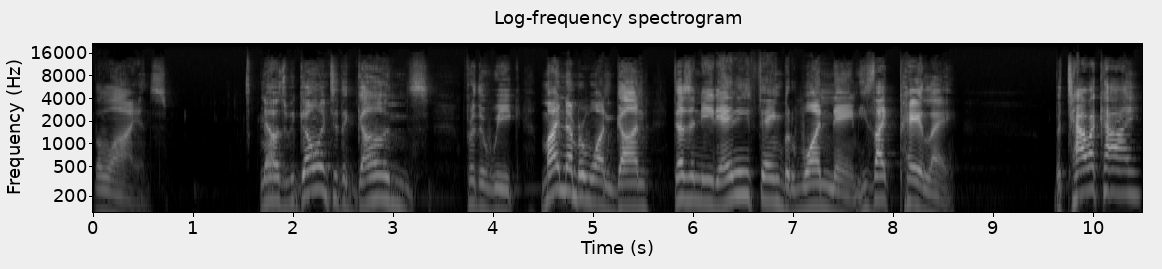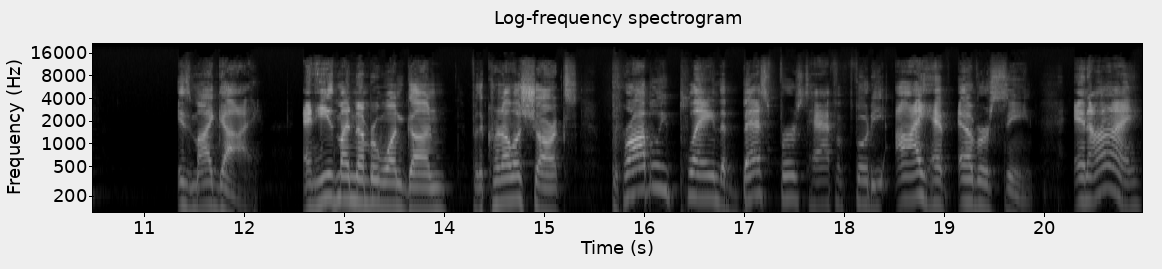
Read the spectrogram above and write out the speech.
the Lions. Now, as we go into the guns for the week, my number one gun doesn't need anything but one name. He's like Pele. But Talakai is my guy, and he's my number one gun for the Cronulla Sharks, probably playing the best first half of footy I have ever seen. And I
